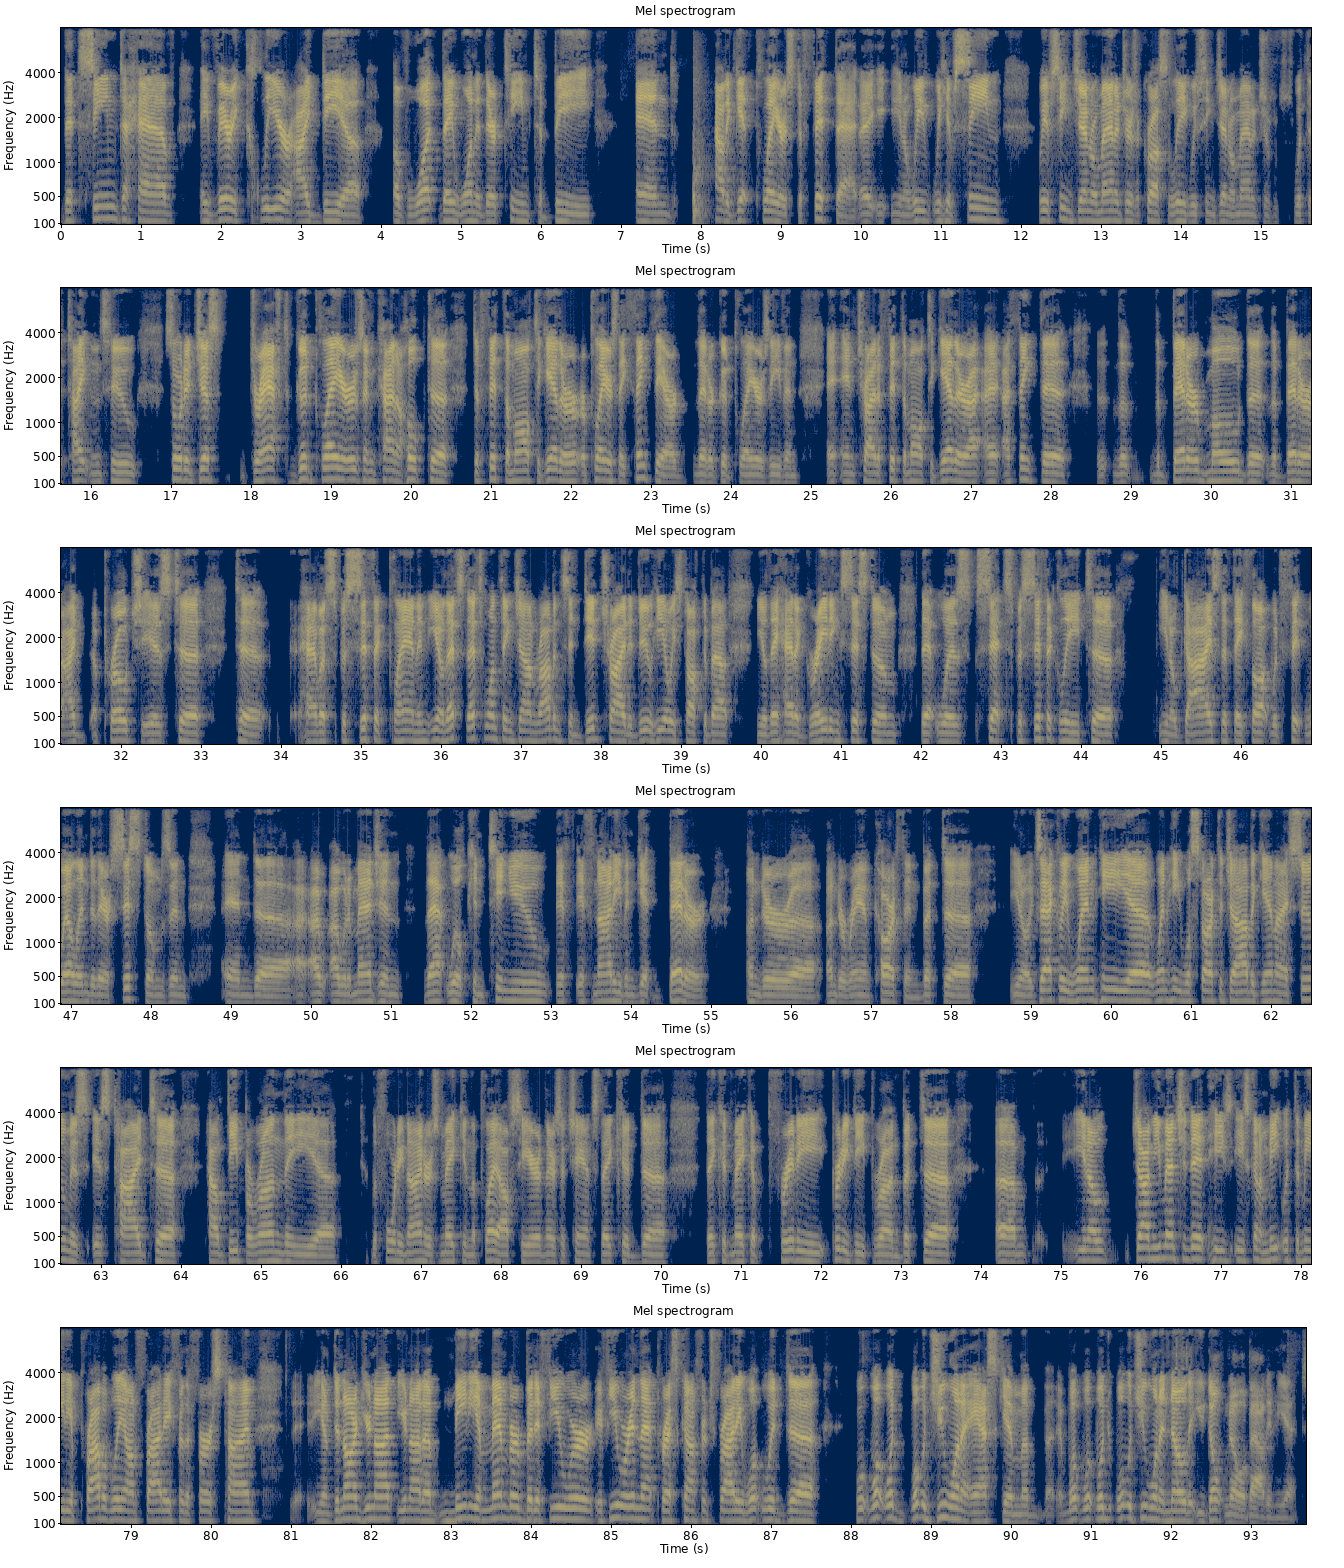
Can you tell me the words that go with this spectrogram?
that seemed to have a very clear idea of what they wanted their team to be and how to get players to fit that. Uh, you know, we we have seen we have seen general managers across the league. We've seen general managers with the Titans who sort of just draft good players and kind of hope to to fit them all together, or players they think they are that are good players even, and, and try to fit them all together. I, I, think the the the better mode, the the better I approach is to to have a specific plan. And you know that's that's one thing Jon Robinson did try to do. He always talked about you know they had a grading system that was set specifically to you know guys that they thought would fit well into their systems. And and uh, I I would imagine that will continue if if not even get better under uh, under Ran Carthon but uh, you know exactly when he uh, when he will start the job again i assume is is tied to how deep a run the uh, the 49ers make in the playoffs here. And there's a chance they could uh, they could make a pretty pretty deep run. But uh, um, you know John you mentioned it. He's he's going to meet with the media probably on Friday for the first time. You know Denard you're not you're not a media member but if you were if you were in that press conference Friday what would uh, what, would what would you want to ask him? What what what what would you want to know that you don't know about him yet?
